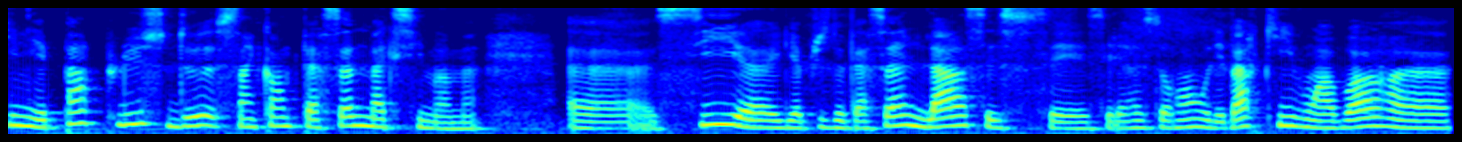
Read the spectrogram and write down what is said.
qu'il n'y ait pas plus de 50 personnes maximum. Euh, si il y a plus de personnes, là, c'est les restaurants ou les bars qui vont avoir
